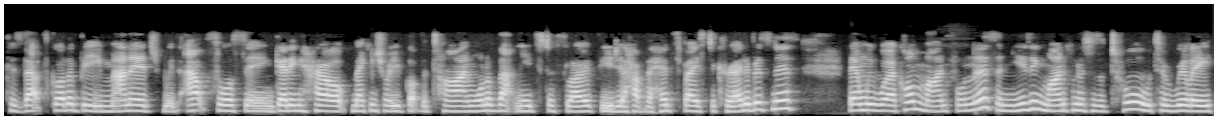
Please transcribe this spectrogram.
because that's got to be managed with outsourcing, getting help, making sure you've got the time. All of that needs to flow for you to have the headspace to create a business. Then we work on mindfulness and using mindfulness as a tool to really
